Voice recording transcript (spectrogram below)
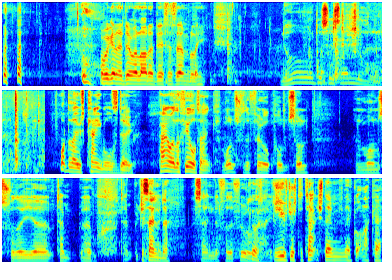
We're going to do a lot of disassembly. no disassemble. What do those cables do? Power the fuel tank. One's for the fuel pump, son, and one's for the uh, temp, uh, temperature. The sender. The sender for the fuel Good. gauge. You've just attached them. They've got like a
